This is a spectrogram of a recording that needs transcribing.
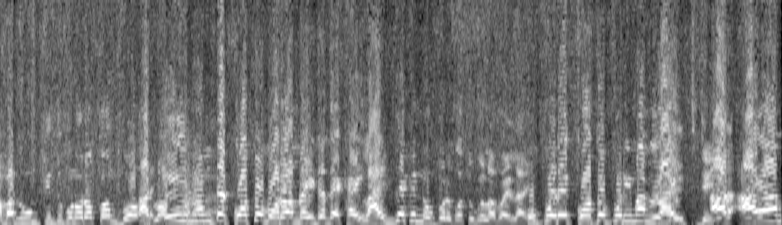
আমার রুম কিন্তু কোনো রকম আর এই রুমটা কত বড় আমরা এটা দেখাই? লাইট দেখেন না উপরে কতগুলো ভাই লাইট উপরে কত পরিমাণ লাইট। আর আয়ান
